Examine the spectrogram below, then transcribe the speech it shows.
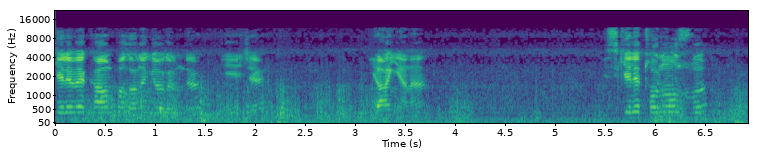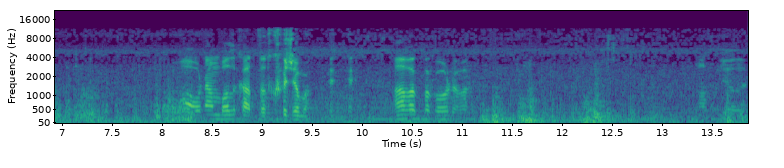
İskele ve kamp alanı göründü iyice. Yan yana. İskele tonozlu. Aa, oradan balık atladı kocaman. Aa bak bak orada bak. Atlıyorlar.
